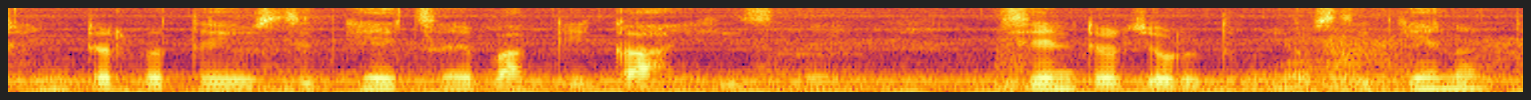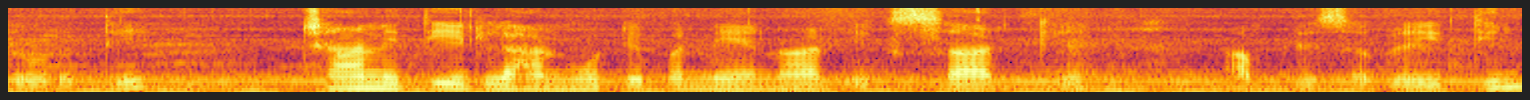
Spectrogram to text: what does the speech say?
सेंटर फक्त व्यवस्थित घ्यायचं आहे बाकी काहीच नाही। सेंटर जेवढं तुम्ही व्यवस्थित घेणार तेवढं ते छान येतील लहान मोठे पण येणार एकसारखे आपले सगळे येतील.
